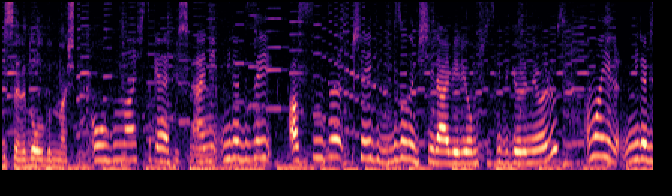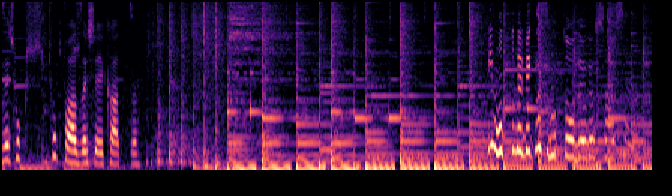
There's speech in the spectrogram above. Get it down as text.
Bir senede olgunlaştık. Olgunlaştık evet. Bir sene. Yani Mira bize aslında şey gibi biz ona bir şeyler veriyormuşuz gibi görünüyoruz. Ama hayır Mira bize çok çok fazla şey kattı. Bir mutlu bebek nasıl mutlu oluyor göstersene.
